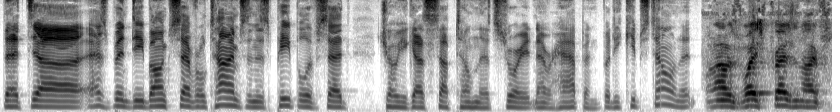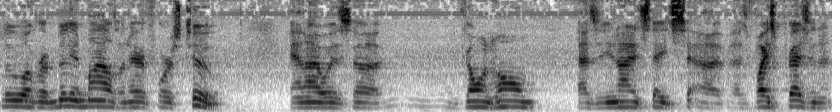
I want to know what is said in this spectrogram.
that uh, has been debunked several times, and his people have said, Joe, you got to stop telling that story. It never happened. But he keeps telling it. When I was vice president, I flew over a million miles on Air Force Two, and I was uh, going home as a United States uh, as vice president.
